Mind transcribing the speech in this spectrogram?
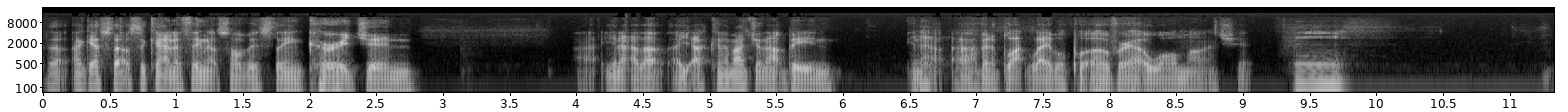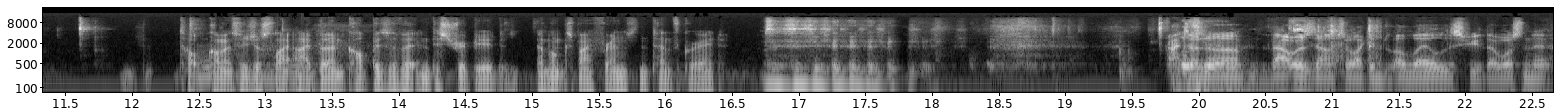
'cause I I guess that's the kind of thing that's obviously encouraging. Uh, you know that I, I can imagine that being, you know, having a black label put over it at a Walmart and shit. Mm. Top comments are just like, "I burnt copies of it and distributed amongst my friends in tenth grade." I don't it- know. That was down to like a, a label dispute, though, wasn't it?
